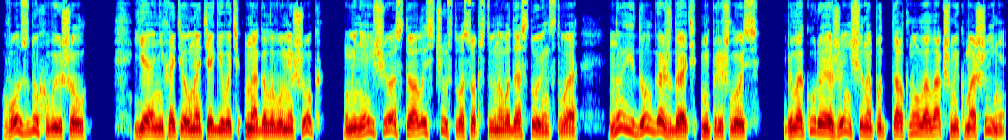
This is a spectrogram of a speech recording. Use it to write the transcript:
Воздух вышел. Я не хотел натягивать на голову мешок, у меня еще осталось чувство собственного достоинства, но и долго ждать не пришлось. Белокурая женщина подтолкнула Лакшми к машине.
